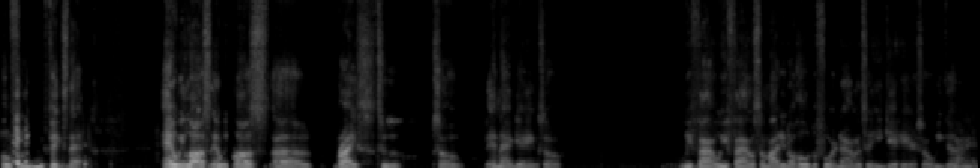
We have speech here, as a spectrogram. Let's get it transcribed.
hopefully we fix that. And we lost, and we lost uh Breece too. So in that game, so we found we found somebody to hold the fort down until he get here. So we All good. right.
